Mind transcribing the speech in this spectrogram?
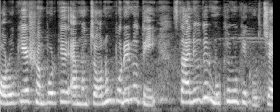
পরকীয়া সম্পর্কে এমন চরম পরিণতি স্থানীয়দের মুখে মুখে করছে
